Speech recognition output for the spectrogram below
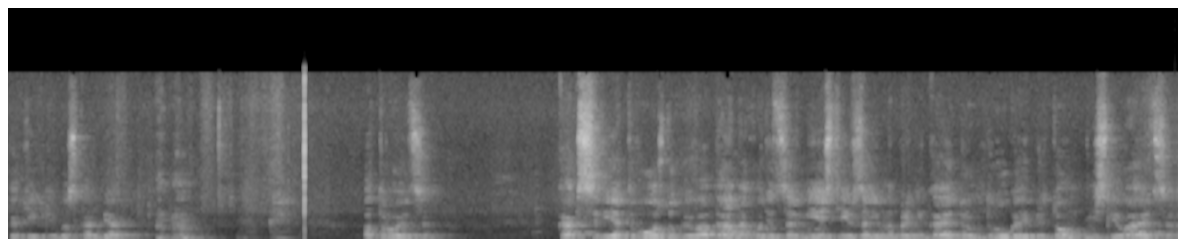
в каких-либо скорбях. О Троице. Как свет, воздух и вода находятся вместе и взаимно проникают друг в друга, и притом не сливаются,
